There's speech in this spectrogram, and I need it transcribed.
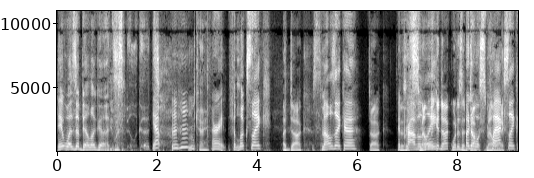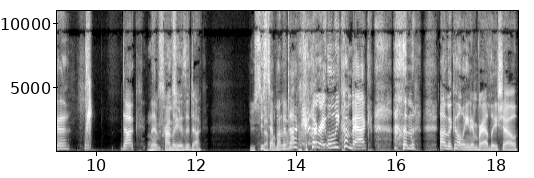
It was a bill of goods. it was a bill of goods. Yep. hmm Okay. All right. If it looks like, A duck, smells like a, duck. It probably, it smell like a duck? What does a oh, duck no, it smell quacks like, a duck. Oh, then it excuse probably you. is a duck. You Did you step on, a duck? All right. When we come back on the, on the Colleen and Bradley show,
